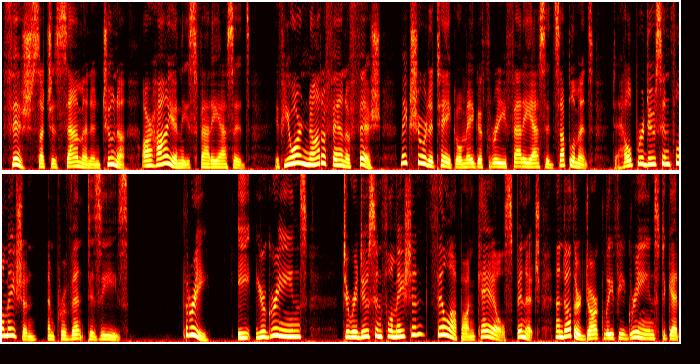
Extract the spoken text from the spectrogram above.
Fish, such as salmon and tuna, are high in these fatty acids. If you are not a fan of fish, make sure to take omega 3 fatty acid supplements to help reduce inflammation and prevent disease. 3. Eat your greens. To reduce inflammation, fill up on kale, spinach, and other dark leafy greens to get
